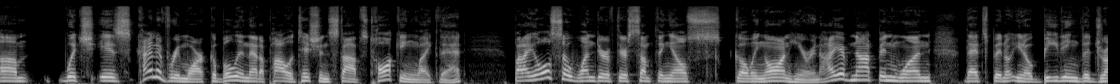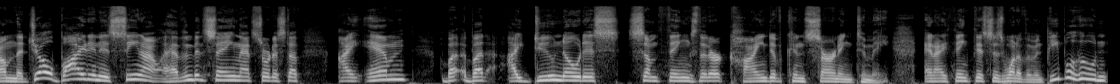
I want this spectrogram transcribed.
Um, which is kind of remarkable in that a politician stops talking like that. But I also wonder if there's something else going on here. And I have not been one that's been, you know, beating the drum that Joe Biden is senile. I haven't been saying that sort of stuff. I am, but but I do notice some things that are kind of concerning to me, and I think this is one of them. And people who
